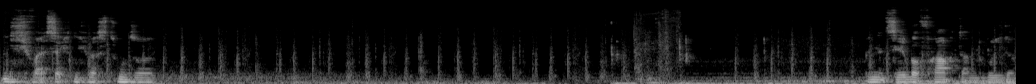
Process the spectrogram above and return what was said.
Ich weiß echt nicht, was tun soll. Bin jetzt sehr überfragt, Androide.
